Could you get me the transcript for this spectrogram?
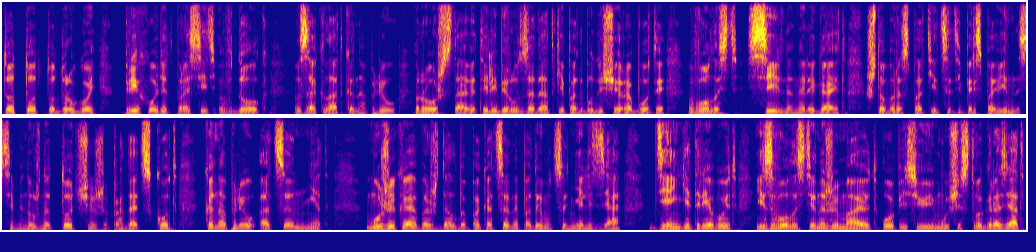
то тот, то другой приходят просить в долг, в заклад коноплю, рожь ставят или берут задатки под будущие работы. Волость сильно налегает. Чтобы расплатиться теперь с повинностями, нужно тотчас же продать скот, коноплю, а цен нет. Мужик и обождал бы, пока цены подымутся, нельзя. Деньги требуют, из волости нажимают, описью имущества грозят,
